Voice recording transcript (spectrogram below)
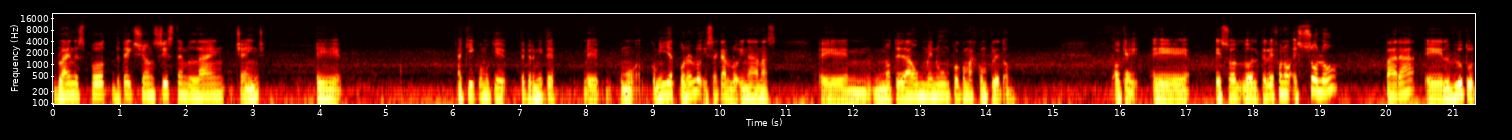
Blind Spot Detection System Line Change eh, aquí como que te permite eh, como comillas ponerlo y sacarlo y nada más. No te da un menú un poco más completo. Ok eso lo del teléfono es solo para el Bluetooth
